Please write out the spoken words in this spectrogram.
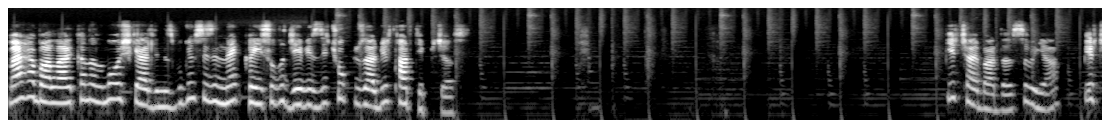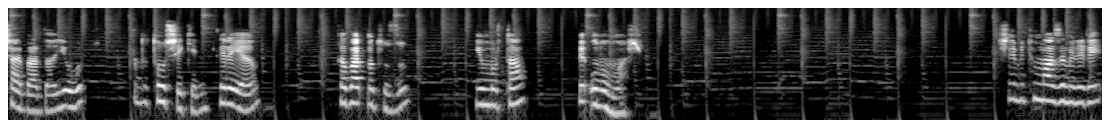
Merhabalar kanalıma hoş geldiniz. Bugün sizinle kayısılı cevizli çok güzel bir tart yapacağız. Bir çay bardağı sıvı yağ, bir çay bardağı yoğurt, burada toz şekerim, tereyağım, kabartma tozu, yumurtam ve unum var. Şimdi bütün malzemeleri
